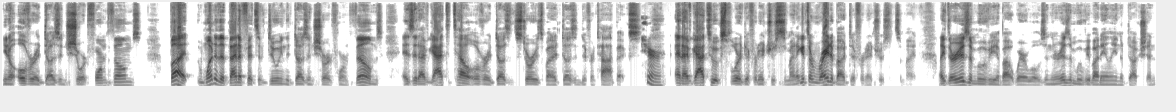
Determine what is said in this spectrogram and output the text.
you know, over a dozen short form films. But one of the benefits of doing the dozen short form films is that I've got to tell over a dozen stories about a dozen different topics Sure. and I've got to explore different interests of mine. I get to write about different interests of mine. Like there is a movie about werewolves, and there is a movie about alien abduction,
